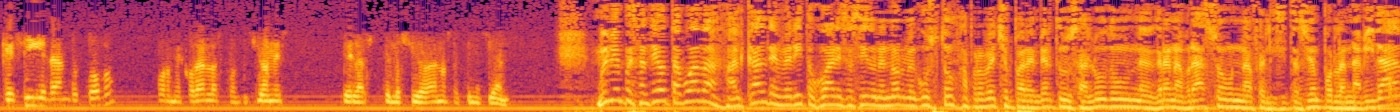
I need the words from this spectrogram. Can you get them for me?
que sigue dando todo por mejorar las condiciones de, las, de los ciudadanos aquí en la ciudad. Muy bien, pues Santiago Tabuada, alcalde de Benito Juárez, ha sido un enorme gusto. Aprovecho para enviarte un saludo, un gran abrazo, una felicitación por la Navidad,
